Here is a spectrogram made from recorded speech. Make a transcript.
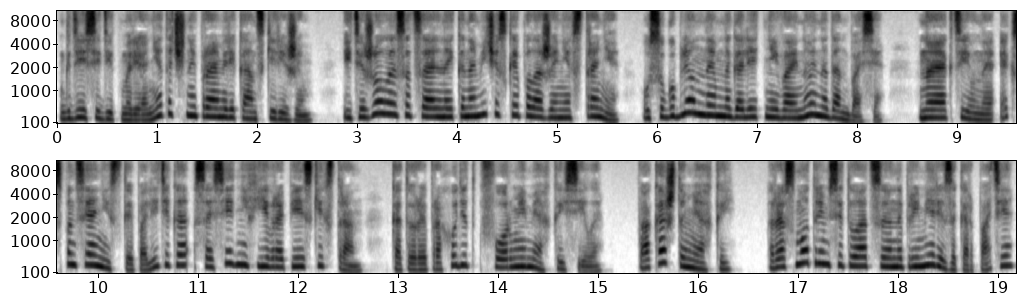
где сидит марионеточный проамериканский режим, и тяжелое социально-экономическое положение в стране, усугубленное многолетней войной на Донбассе, но и активная экспансионистская политика соседних европейских стран, которая проходит в форме мягкой силы. Пока что мягкой. Рассмотрим ситуацию на примере Закарпатья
